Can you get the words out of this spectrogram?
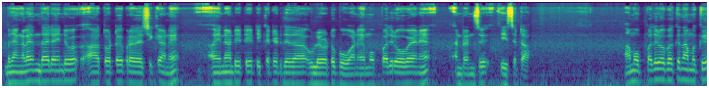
അപ്പോൾ ഞങ്ങൾ എന്തായാലും അതിന്റെ അകത്തോട്ട് പ്രവേശിക്കുകയാണ് അതിന് വേണ്ടിയിട്ട് ടിക്കറ്റ് എടുത്തത് ഉള്ളിലോട്ട് പോവാണ്. മുപ്പത് രൂപയാണ് എൻട്രൻസ് ഫീസ് ഇട്ടാ ആ മുപ്പത് രൂപക്ക് നമുക്ക്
